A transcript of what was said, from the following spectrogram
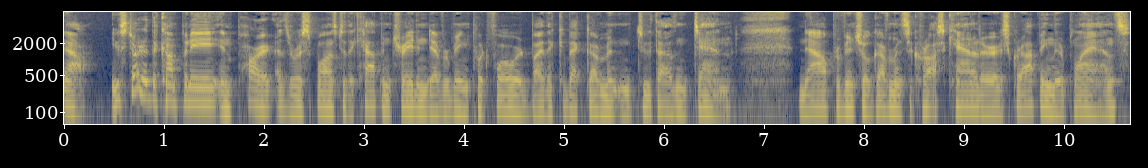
now, you started the company in part as a response to the cap and trade endeavor being put forward by the Quebec government in 2010. Now, provincial governments across Canada are scrapping their plans,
